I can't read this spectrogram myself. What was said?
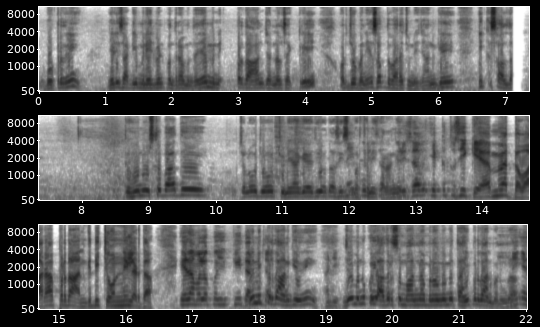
ਵੋਟਰ ਨਹੀਂ ਜਿਹੜੀ ਸਾਡੀ ਮੈਨੇਜਮੈਂਟ 15 ਬੰਦੇ ਹੈ ਮੈਨੇ- ਪ੍ਰਧਾਨ ਜਨਰਲ ਸੈਕਟਰੀ ਔਰ ਜੋ ਬਣੇ ਸਭ ਦੁਬਾਰਾ ਚੁਣੇ ਜਾਣਗੇ। 1 ਸਾਲ ਦਾ ਤੇ ਹੁਣ ਉਸ ਤੋਂ ਬਾਅਦ ਚਲੋ ਜੋ ਚੁਣਿਆ ਗਿਆ ਜੀ ਉਹਦਾ ਅਸੀਂ ਸਮਰਥਨ ਹੀ ਕਰਾਂਗੇ ਪੁਰੀ ਸਾਹਿਬ ਇੱਕ ਤੁਸੀਂ ਕਿਹਾ ਮੈਂ ਦੁਬਾਰਾ ਪ੍ਰਧਾਨਗੀ ਦੀ ਚੋਣ ਨਹੀਂ ਲੜਦਾ ਇਹਦਾ ਮਤਲਬ ਕੋਈ ਕੀ ਨਹੀਂ ਨਹੀਂ ਚੱਲ- ਪ੍ਰਧਾਨਗੀ ਨਹੀਂ। ਜੇ ਮੈਨੂੰ ਕੋਈ ਆਦਰ ਸਨਮਾਨ ਨਾ ਬਣਾਉਂਗਾ ਮੈਂ ਤਾਂ ਹੀ ਪ੍ਰਧਾਨ ਬਣੂੰਗਾ ਨਹੀਂ,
